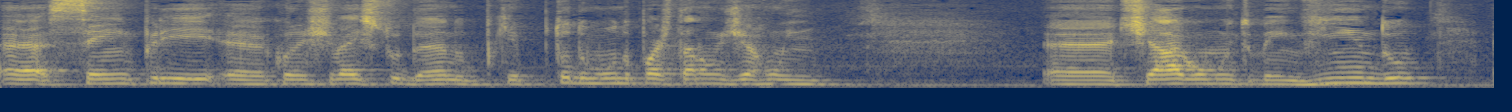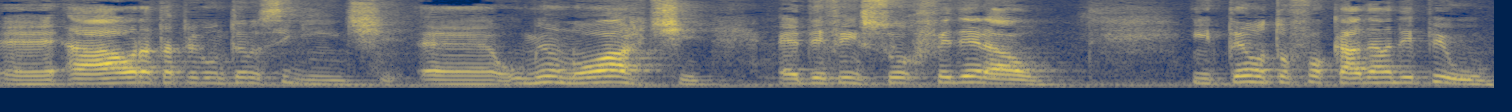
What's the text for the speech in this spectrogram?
é, sempre é, quando a gente estiver estudando, porque todo mundo pode estar num dia ruim. É, Tiago, muito bem-vindo. É, a Aura está perguntando o seguinte: é, o meu norte é defensor federal, então eu estou focada na DPU.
